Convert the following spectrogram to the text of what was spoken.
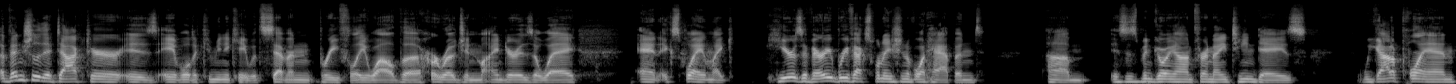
eventually, the Doctor is able to communicate with Seven briefly while the Hirogen Minder is away, and explain like, here's a very brief explanation of what happened. Um, this has been going on for 19 days. We got a plan.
